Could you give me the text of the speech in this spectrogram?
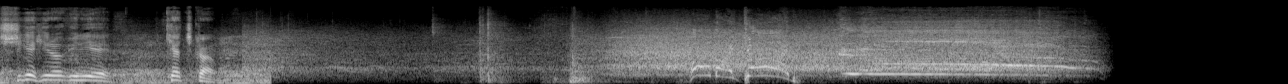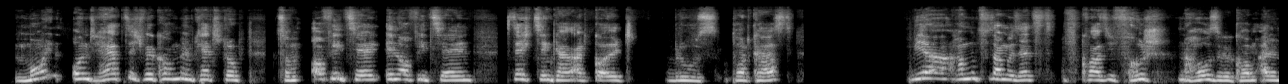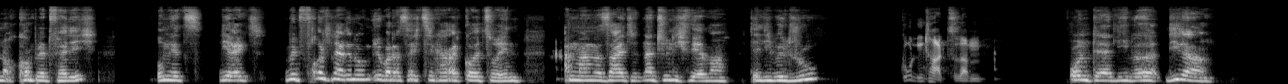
Shigehiro Irie, Catch Club. Oh! Moin und herzlich willkommen im Catch Club zum offiziell inoffiziellen 16 Karat Gold Blues Podcast. Wir haben uns zusammengesetzt, quasi frisch nach Hause gekommen, alle noch komplett fertig, um jetzt direkt mit frischen Erinnerungen über das 16 Karat Gold zu reden. An meiner Seite natürlich wie immer der liebe Drew Guten Tag zusammen. und der liebe Dieter.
